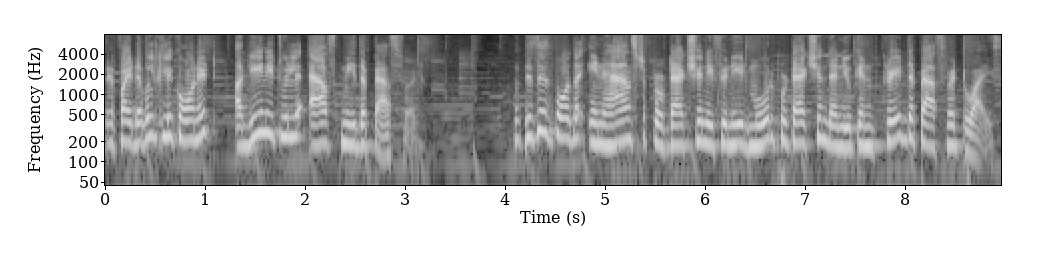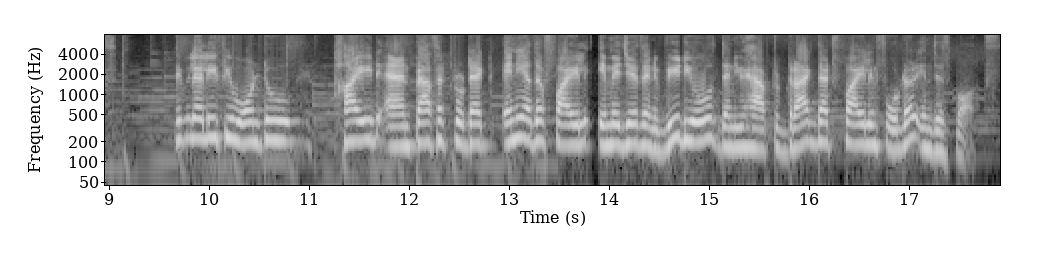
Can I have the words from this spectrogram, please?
So if I double click on it, again it will ask me the password. So this is for the enhanced protection. If you need more protection, then you can create the password twice. Similarly, if you want to hide and password protect any other file, images and videos, then you have to drag that file and folder in this box.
